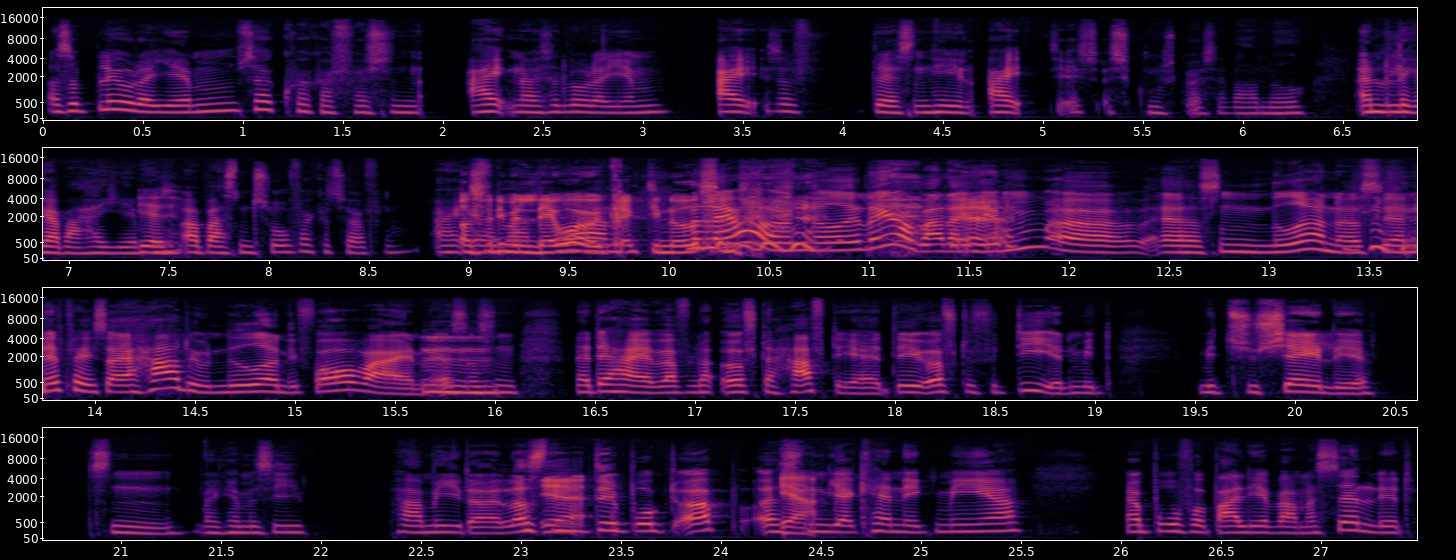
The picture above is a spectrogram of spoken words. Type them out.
Og så blev derhjemme, så kunne jeg godt få sådan, ej, når jeg så lå derhjemme, ej, så blev jeg sådan helt, ej, jeg, jeg skulle måske også have været med. Ej, nu ligger jeg bare herhjemme, yeah. og bare sådan en sofa-kartoffel. Ej, Også fordi er man laver jo nederen. ikke rigtig noget. Man sådan- laver jo ikke noget. Jeg ligger jo bare derhjemme og er sådan nederen og ser Netflix, og jeg har det jo nederen i forvejen. Mm. Altså sådan, ja, det har jeg i hvert fald ofte haft det. Ja. Det er jo ofte fordi, at mit, mit sociale, sådan, hvad kan man sige, parameter, eller sådan, Ja. det er brugt op, og sådan, jeg kan ikke mere. Jeg har brug for bare lige at være mig selv lidt.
